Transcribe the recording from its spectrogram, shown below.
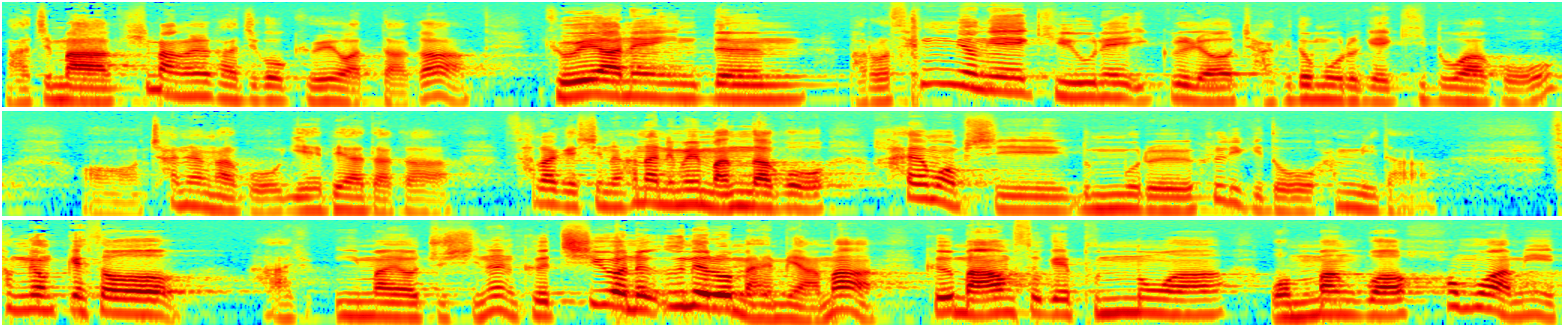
마지막 희망을 가지고 교회에 왔다가 교회 안에 있는 바로 생명의 기운에 이끌려 자기도 모르게 기도하고 어, 찬양하고 예배하다가 살아계시는 하나님을 만나고 하염없이 눈물을 흘리기도 합니다. 성령께서 임하여 주시는 그 치유하는 은혜로 말미암아 그 마음속의 분노와 원망과 허무함이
